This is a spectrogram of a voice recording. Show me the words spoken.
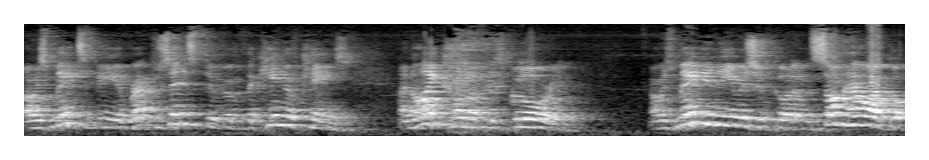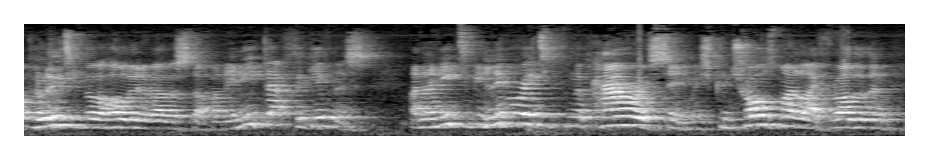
I was made to be a representative of the king of kings an icon of his glory. I was made in the image of god and somehow i've got polluted with a whole lot of other stuff and i need that forgiveness. And i need to be liberated from the power of sin which controls my life rather than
